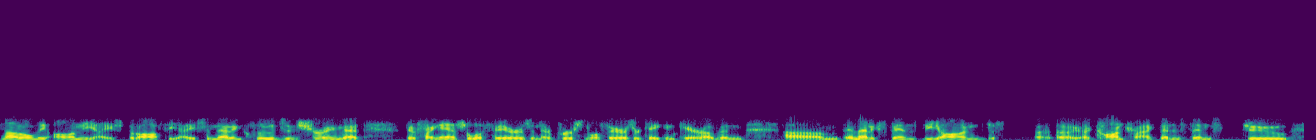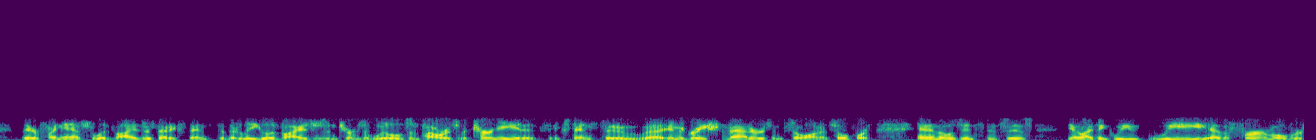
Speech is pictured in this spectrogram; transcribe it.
not only on the ice, but off the ice. And that includes ensuring that their financial affairs and their personal affairs are taken care of. And, um, and that extends beyond just a, a contract, that extends to their financial advisors, that extends to their legal advisors in terms of wills and powers of attorney, it extends to uh, immigration matters, and so on and so forth. And in those instances, you know, I think we we as a firm over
